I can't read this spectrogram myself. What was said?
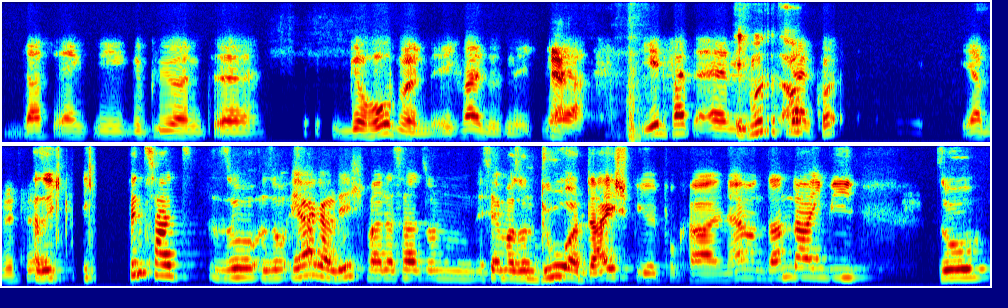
das irgendwie gebührend äh, gehoben. Ich weiß es nicht. Ja. Naja. Jedenfalls, ähm, ich muss jetzt auch. Ja, ja bitte. Also ich, ich finde es halt so, so ärgerlich, weil das halt so ein, ist ja immer so ein Do-or-Die-Spiel, Pokal, ne? Und dann da irgendwie so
